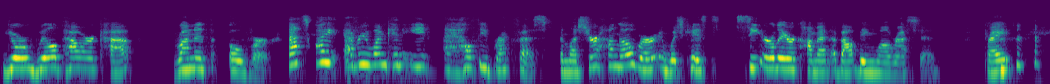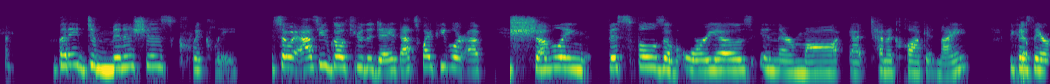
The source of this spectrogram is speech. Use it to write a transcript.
your willpower cup runneth over. That's why everyone can eat a healthy breakfast, unless you're hungover, in which case, see earlier comment about being well rested, right? but it diminishes quickly. So as you go through the day, that's why people are up shoveling fistfuls of Oreos in their maw at 10 o'clock at night because yep. they're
